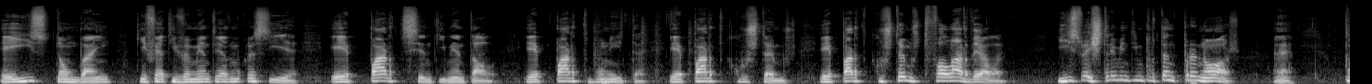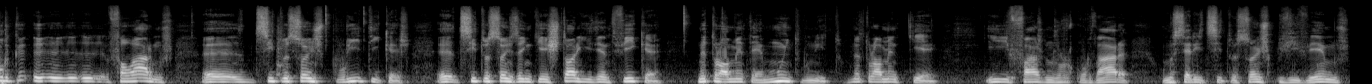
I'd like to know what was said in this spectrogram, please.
é isso também que efetivamente é a democracia. É a parte sentimental, é a parte bonita, é a parte que gostamos, é a parte que gostamos de falar dela. E isso é extremamente importante para nós. É? Porque uh, uh, falarmos uh, de situações políticas, de situações em que a história identifica, naturalmente é muito bonito, naturalmente que é. E faz-nos recordar uma série de situações que vivemos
